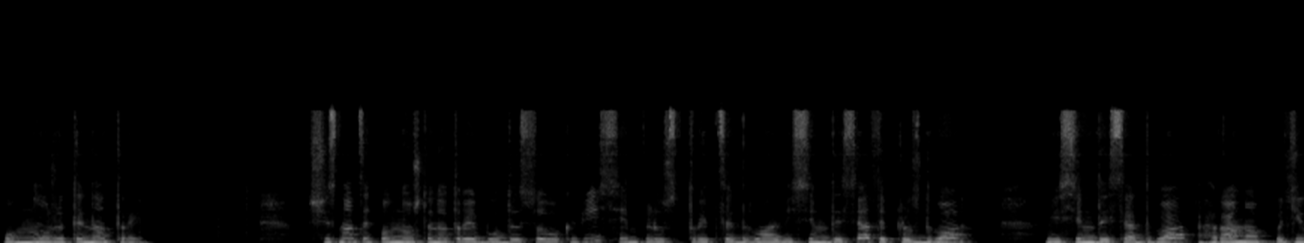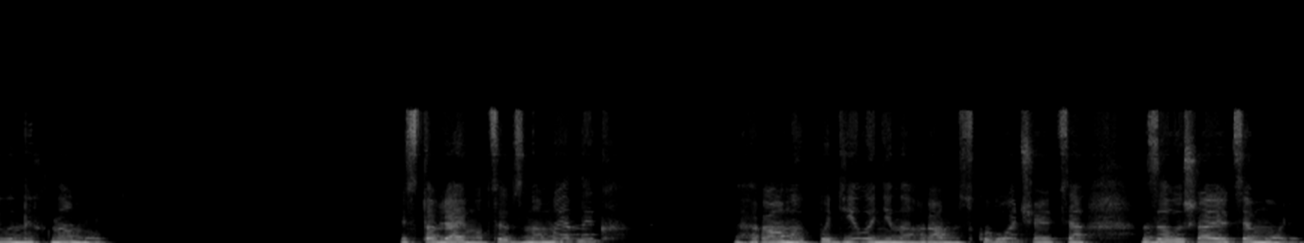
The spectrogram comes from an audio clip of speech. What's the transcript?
Помножити на 3. 16 помножити на 3 буде 48, плюс 32, 80, і плюс 2, 82 грама поділених на моль. Підставляємо це в знаменник. Грами поділені на грами скорочуються, залишаються молі.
